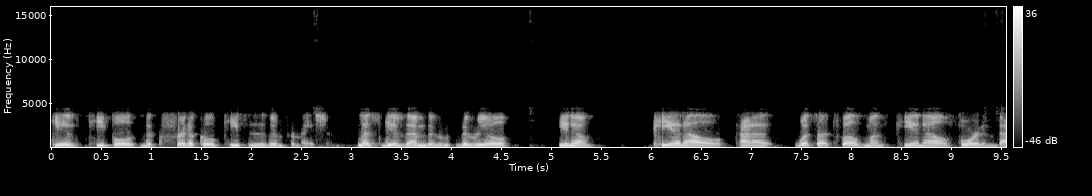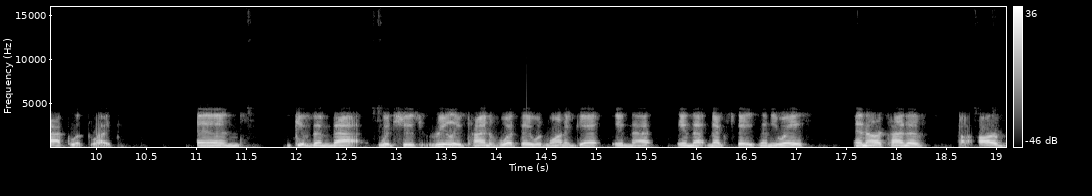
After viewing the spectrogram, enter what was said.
give people the critical pieces of information. Let's give them the the real, you know, P and L kind of what's our 12 month P and L forward and back look like, and give them that, which is really kind of what they would want to get in that in that next phase, anyways. And our kind of our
